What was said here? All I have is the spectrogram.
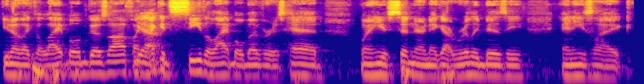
you know like the light bulb goes off. Like Yeah. I could see the light bulb over his head when he was sitting there and they got really busy and he's like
